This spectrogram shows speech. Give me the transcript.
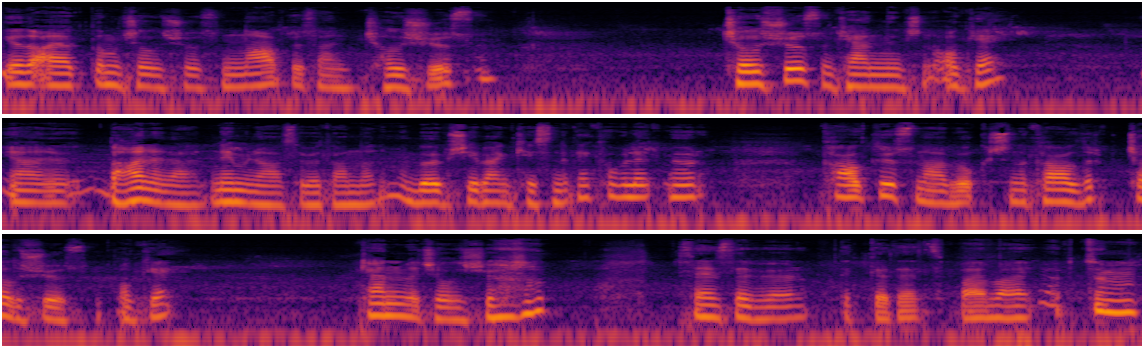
Ya da ayakta mı çalışıyorsun? Ne yapıyorsan çalışıyorsun. Çalışıyorsun kendin için okey. Yani daha neler ne münasebet anladın mı? Böyle bir şey ben kesinlikle kabul etmiyorum. Kalkıyorsun abi o kıçını kaldırıp çalışıyorsun okey. Kendime çalışıyorum. Seni seviyorum. Dikkat et. Bay bay. Öptüm.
